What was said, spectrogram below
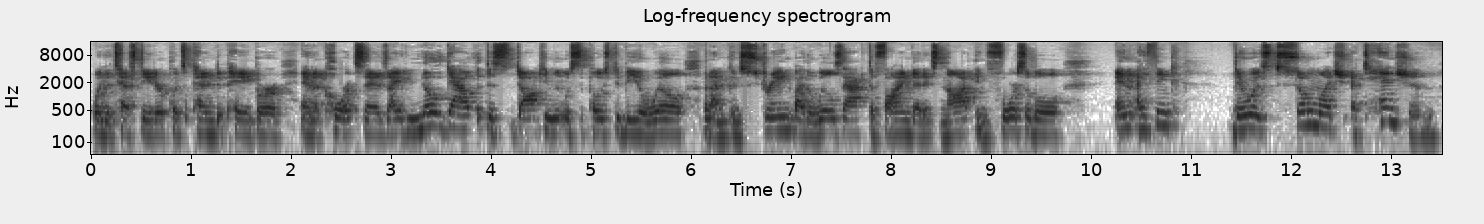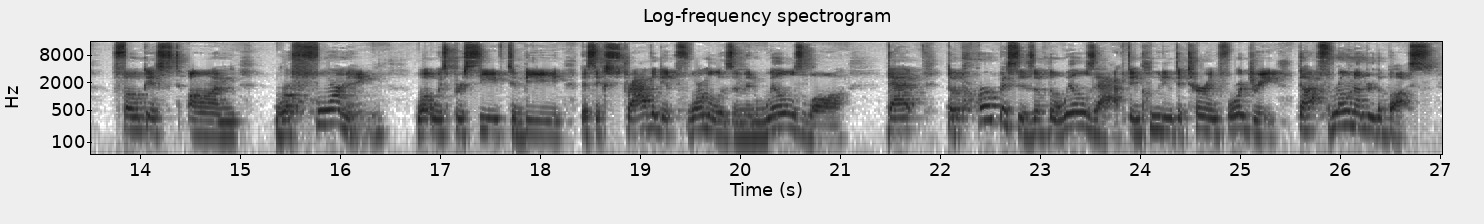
when the testator puts pen to paper and a court says, I have no doubt that this document was supposed to be a will, but I'm constrained by the Wills Act to find that it's not enforceable. And I think there was so much attention focused on reforming what was perceived to be this extravagant formalism in wills law that the purposes of the Wills Act, including deterring forgery, got thrown under the bus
